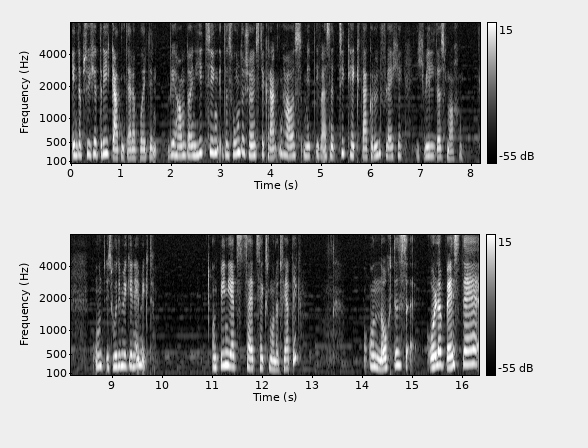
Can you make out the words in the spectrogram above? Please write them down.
In der Psychiatrie Gartentherapeutin. Wir haben da in Hitzing das wunderschönste Krankenhaus mit, ich weiß nicht, zig Hektar Grünfläche. Ich will das machen. Und es wurde mir genehmigt. Und bin jetzt seit sechs Monaten fertig. Und noch das Allerbeste,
